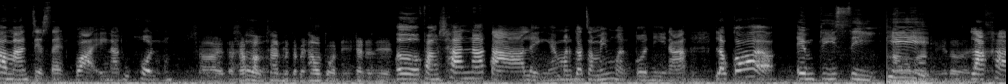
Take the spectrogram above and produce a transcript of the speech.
ประมาณ 7 0 0 0 0กว่าเองนะทุกคน ใช่ แต่แค่เออ ฟังก์ชันมันจะไม่เท่าตัวนี้แค่นั้นเอง เออฟังก์ชันหน้าตาอะไรอย่างเงี้ยมันก็จะไม่เหมือนตัวนี้นะ แล้วก็ MG4 ที่ประมาณนี้เลยราคา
